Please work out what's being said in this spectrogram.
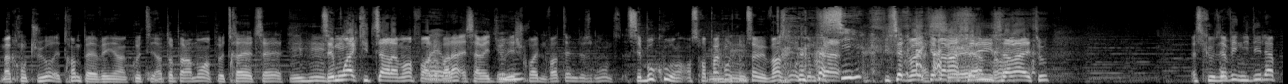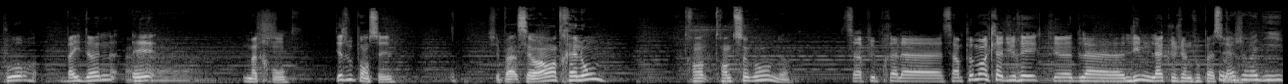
Macron toujours et Trump avait un côté, un tempérament un peu très, tu sais, Mhm. c'est moi qui te serre la main. Enfin Ouais, voilà, ouais. et ça avait duré, Mhm. je crois, une vingtaine de secondes. C'est beaucoup, hein. on se rend pas compte Mhm. comme ça, mais 20 secondes comme ça. Si, Tu sais devant les Ah, caméras, c'est salut, ça va et tout. Est-ce que vous avez une idée là pour Biden et Euh, Macron? Qu'est-ce que vous pensez Je sais pas, c'est vraiment très long. 30, 30 secondes. C'est à peu près la, c'est un peu moins que la durée que de la l'hymne là que je viens de vous passer. là, j'aurais dit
